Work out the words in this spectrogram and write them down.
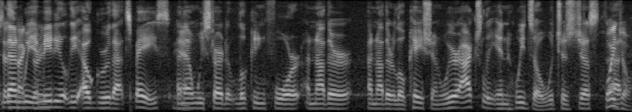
someone then- we immediately outgrew that space, and then we started looking for another another location. We were actually in Huizhou, which is just uh, Huizhou.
